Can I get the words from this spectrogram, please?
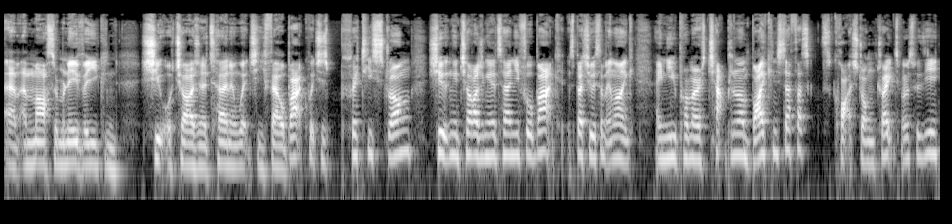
Um, and Master Maneuver, you can shoot or charge in a turn in which he fell back, which is pretty strong. Shooting and charging in a turn you fall back, especially with something like a new Primaris Chaplain on bike and stuff. That's quite a strong trait, to be honest with you.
